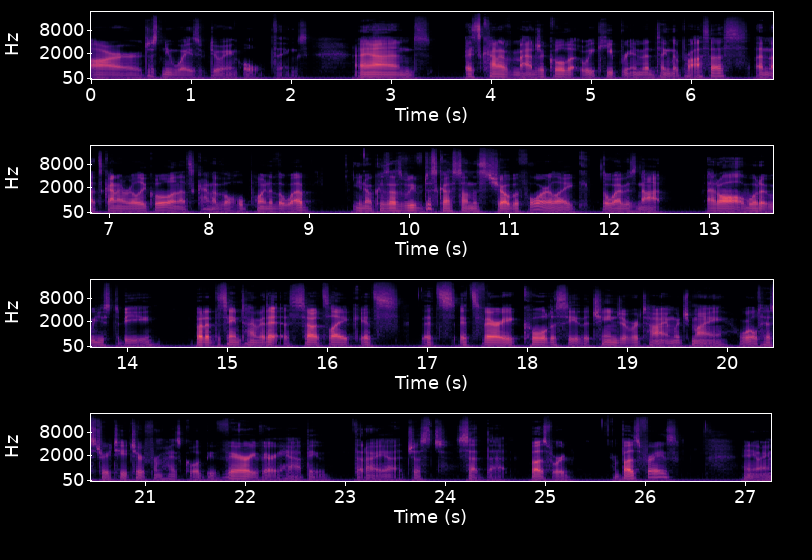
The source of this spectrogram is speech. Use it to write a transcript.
are just new ways of doing old things. And it's kind of magical that we keep reinventing the process and that's kind of really cool and that's kind of the whole point of the web you know because as we've discussed on this show before like the web is not at all what it used to be but at the same time it is so it's like it's it's it's very cool to see the change over time which my world history teacher from high school would be very very happy that i uh, just said that buzzword or buzz phrase anyway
